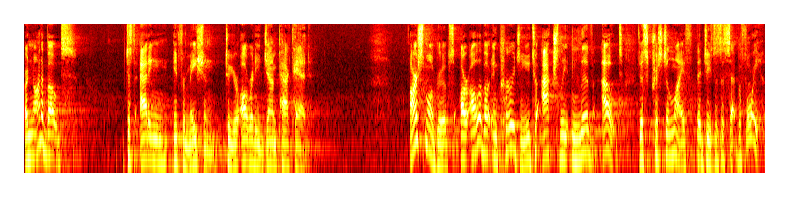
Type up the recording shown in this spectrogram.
are not about just adding information to your already jam packed head. Our small groups are all about encouraging you to actually live out this Christian life that Jesus has set before you.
